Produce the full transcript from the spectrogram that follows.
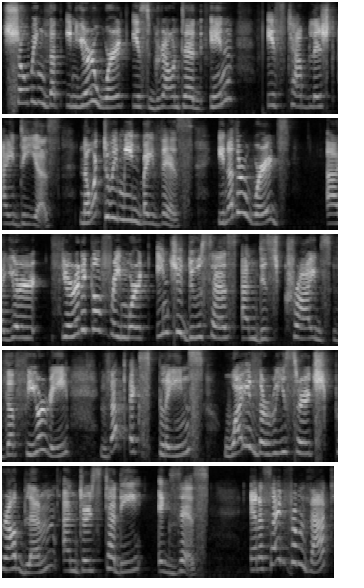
showing that in your work is grounded in established ideas. Now, what do we mean by this? In other words, uh, your theoretical framework introduces and describes the theory that explains why the research problem under study exists. And aside from that,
